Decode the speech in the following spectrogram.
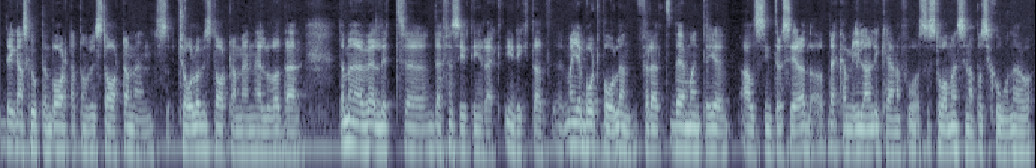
det är ganska uppenbart att de vill starta med en... Cholo vill starta med en elva där, där man är väldigt eh, defensivt inriktad. Man ger bort bollen för att det är man inte är alls intresserad av. Det kan Milan lika gärna få. Så står man i sina positioner och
